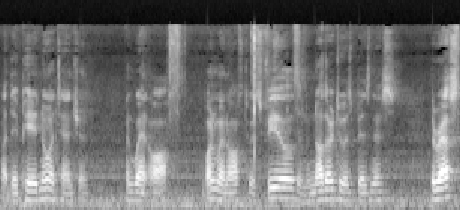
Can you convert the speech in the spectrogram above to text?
But they paid no attention and went off. One went off to his field, and another to his business. The rest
